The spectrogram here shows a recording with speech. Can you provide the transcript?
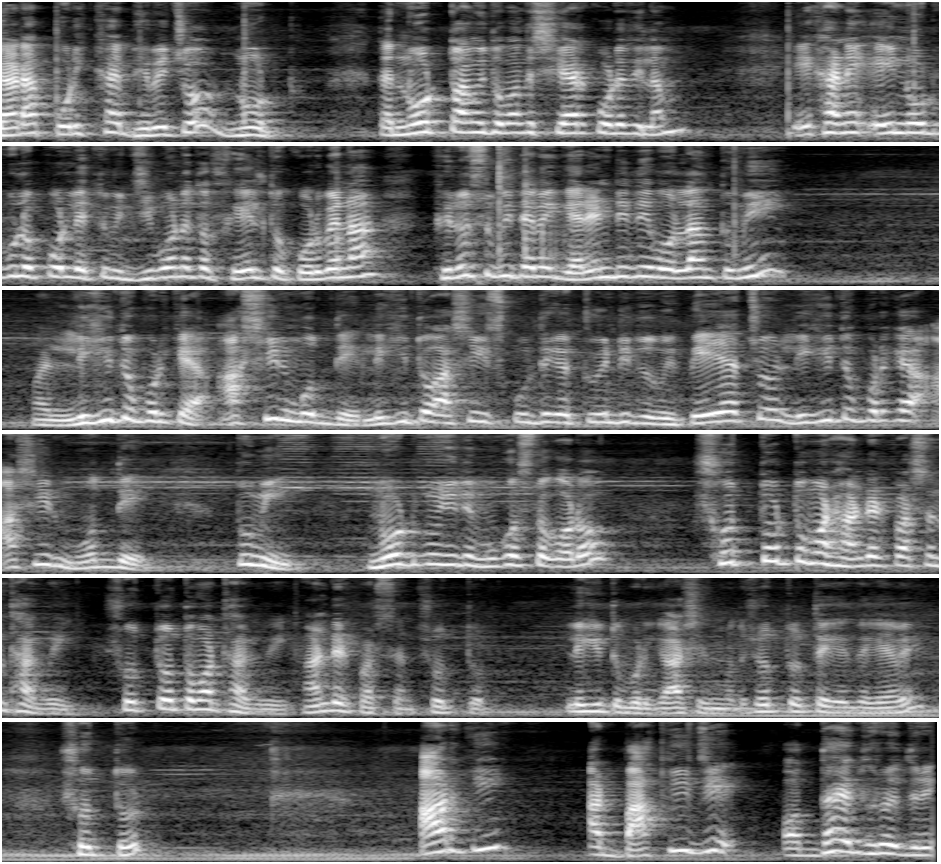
যারা পরীক্ষায় ভেবেছো নোট তা নোট তো আমি তোমাদের শেয়ার করে দিলাম। এখানে এই নোটগুলো পড়লে তুমি জীবনে তো ফেল তো করবে না। ফিলোসফিতে আমি গ্যারেন্টি দিয়ে বললাম, তুমি মানে লিখিত পরীক্ষায় আশির মধ্যে, লিখিত আশি স্কুল থেকে টোয়েন্টি তুমি পেয়ে যাচ্ছ, লিখিত পরীক্ষায় আশির মধ্যে তুমি নোটগুলো যদি মুখস্থ করো, সত্তর তোমার হান্ড্রেড পার্সেন্ট থাকবেই, সত্তর তোমার থাকবেই হান্ড্রেড পার্সেন্ট সত্তর। লিখিত পরীক্ষা আশির মধ্যে, সত্তর থেকে থেকে যাবে, সত্তর। আর কি? আর বাকি যে অধ্যায় ধরে ধরে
